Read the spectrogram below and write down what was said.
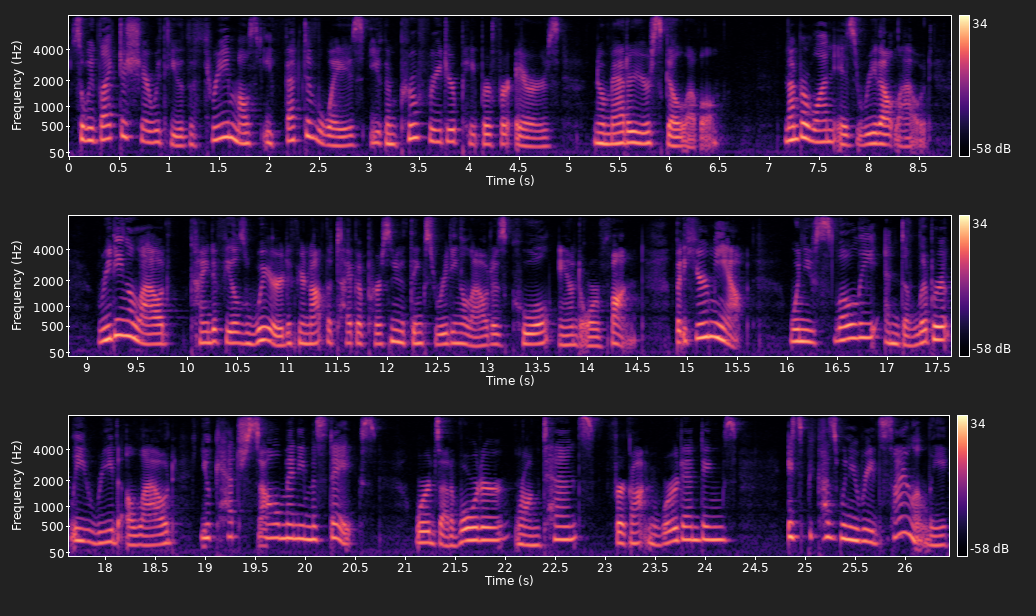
So we'd like to share with you the three most effective ways you can proofread your paper for errors, no matter your skill level. Number one is read out loud. Reading aloud kind of feels weird if you're not the type of person who thinks reading aloud is cool and or fun. But hear me out. When you slowly and deliberately read aloud, you catch so many mistakes. Words out of order, wrong tense, forgotten word endings. It's because when you read silently,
